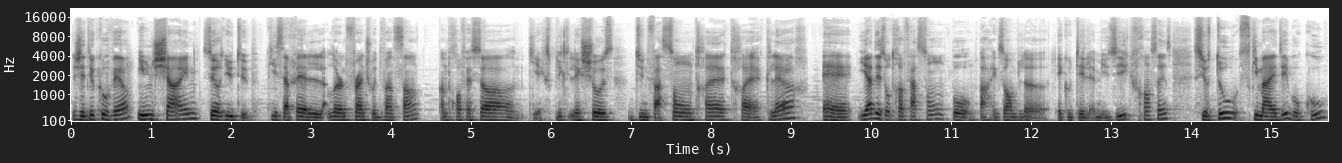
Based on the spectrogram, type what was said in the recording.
J'ai découvert une chaîne sur YouTube qui s'appelle Learn French with Vincent un professeur qui explique les choses d'une façon très très claire. Et il y a des autres façons pour, par exemple, écouter la musique française. Surtout, ce qui m'a aidé beaucoup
